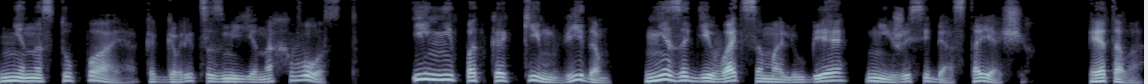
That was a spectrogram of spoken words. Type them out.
не наступая, как говорится, змее на хвост, и ни под каким видом не задевать самолюбие ниже себя стоящих. Этого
